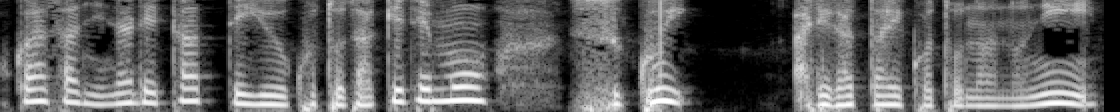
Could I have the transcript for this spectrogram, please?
お母さんになれたっていうことだけでも、すごいありがたいことなのに、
